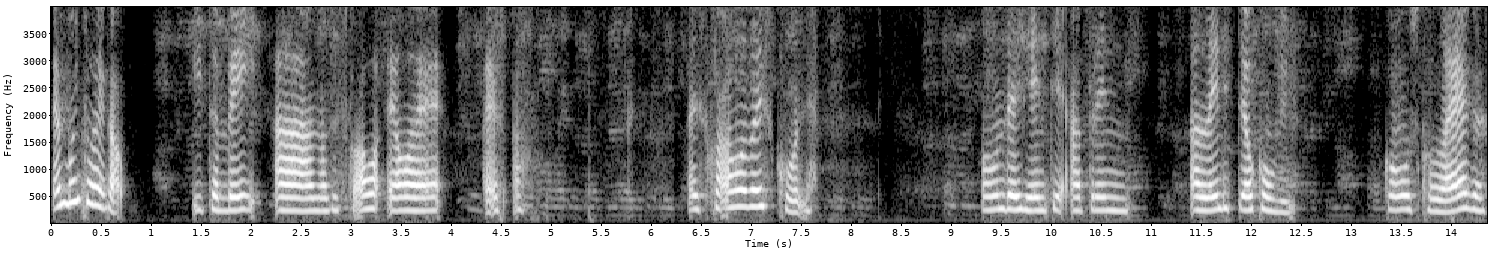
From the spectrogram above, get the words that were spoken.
é muito legal. E também a nossa escola, ela é, a escola da escolha, onde a gente aprende, além de ter o convívio com os colegas,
